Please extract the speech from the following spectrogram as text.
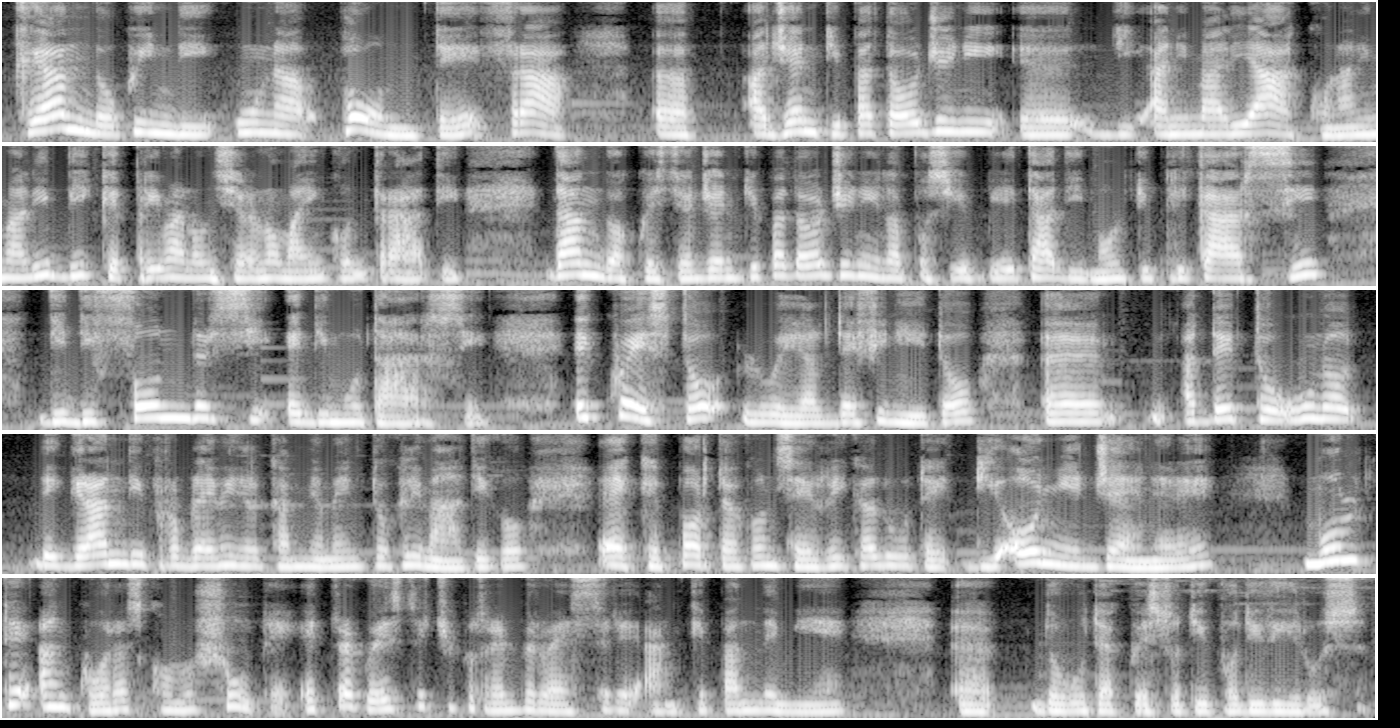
creando quindi una ponte fra eh, agenti patogeni eh, di animali A con animali B che prima non si erano mai incontrati, dando a questi agenti patogeni la possibilità di moltiplicarsi, di diffondersi e di mutarsi. E questo lui ha definito, eh, ha detto uno dei grandi problemi del cambiamento climatico è che porta con sé ricadute di ogni genere, molte ancora sconosciute e tra queste ci potrebbero essere anche pandemie eh, dovute a questo tipo di virus.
